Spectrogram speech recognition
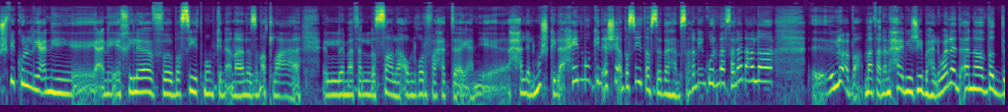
مش في كل يعني يعني خلاف بسيط ممكن أنا لازم أطلع مثلا الصاله أو الغرفة حتى يعني حل المشكلة. أحيانا ممكن أشياء بسيطة أستاذة همسة. خلينا نقول مثلا على لعبة. مثلا حابب يجيبها الولد أنا ضد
